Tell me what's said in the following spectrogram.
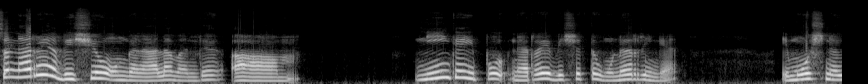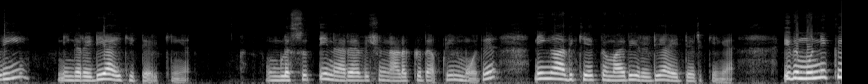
ஸோ நிறைய விஷயம் உங்களால் வந்து நீங்கள் இப்போது நிறைய விஷயத்த உணர்றீங்க. எமோஷ்னலி நீங்கள் ரெடி ஆகிக்கிட்டு இருக்கீங்க. உங்களை சுற்றி நிறைய விஷயம் நடக்குது அப்படின் போது நீங்கள் அதுக்கேற்ற மாதிரி ரெடி ஆகிட்டு இருக்கீங்க. இது முன்னுக்கு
